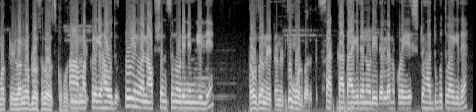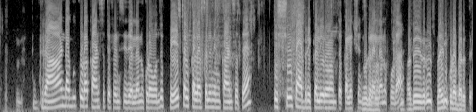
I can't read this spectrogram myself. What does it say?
ಮಕ್ಕಳಿಗೆ ಲಂಗ ಬ್ಲೌಸ್ ಎಲ್ಲ ಹೊಸ್ಕೋಬಹುದು ಆ ಮಕ್ಕಳಿಗೆ ಹೌದು. ಟೂ ಇನ್ ಒನ್ ಆಪ್ಷನ್ಸ್ ನೋಡಿ ನಿಮ್ಗೆ ಇಲ್ಲಿ. ತೌಸಂಡ್ ಏಟ್ ಹಂಡ್ರೆಡ್ಗೆ ಮೂರ್ ಬರುತ್ತೆ. ಸಖತ್ತಾಗಿದೆ ನೋಡಿ ಇದೆಲ್ಲಾನು ಕೂಡ ಎಷ್ಟು ಅದ್ಭುತವಾಗಿದೆ. ಗ್ರಾಂಡ್ ಆಗು ಕೂಡ ಕಾಣಿಸುತ್ತೆ ಫ್ರೆಂಡ್ಸ್ ಇದೆಲ್ಲಾನು ಕೂಡ ಒಂದು ಪೇಸ್ಟಲ್ ಕಲರ್ಸ್ ಅಲ್ಲಿ ನಿಮ್ಗೆ ಕಾಣಿಸುತ್ತೆ. ಟಿಶ್ಯೂ ಫ್ಯಾಬ್ರಿಕ್ ಅಲ್ಲಿ ಇರುವಂತ ಕಲೆಕ್ಷನ್ ಎಲ್ಲಾನು ಗಳೆಲ್ಲಾನು ಕೂಡ. ಅದೇ ಇದ್ರಲ್ಲಿ ಪ್ಲೈನ್ ಕೂಡ ಬರುತ್ತೆ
